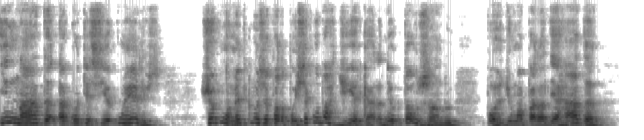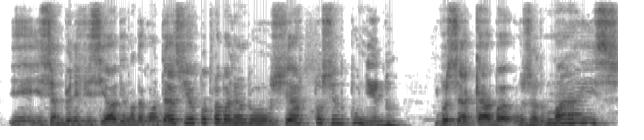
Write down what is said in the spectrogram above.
e nada acontecia com eles. Chega um momento que você fala, pô, isso é covardia, cara. Nem que está usando porra, de uma parada errada e, e, sendo beneficiado e nada acontece, e eu estou trabalhando certo, estou sendo punido. E você acaba usando. Mas,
